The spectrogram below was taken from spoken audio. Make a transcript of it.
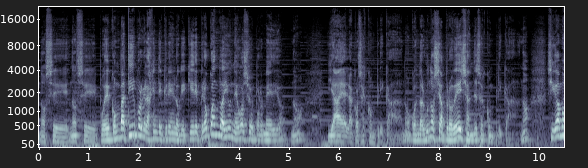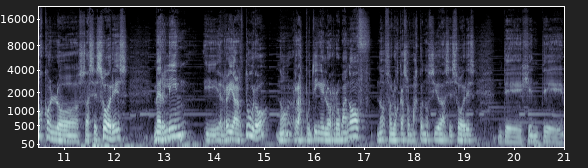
no se, no se puede combatir porque la gente cree en lo que quiere, pero cuando hay un negocio de por medio, ¿no? ya la cosa es complicada. ¿no? Cuando algunos se aprovechan de eso es complicado. ¿no? Sigamos con los asesores. Merlín y el rey Arturo, ¿no? Rasputín y los Romanov, ¿no? son los casos más conocidos de asesores de gente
